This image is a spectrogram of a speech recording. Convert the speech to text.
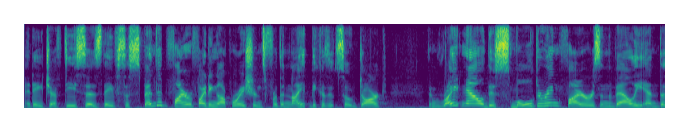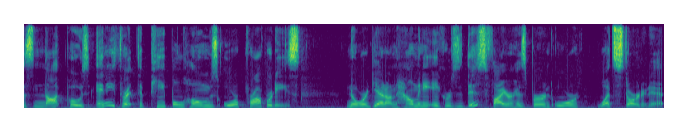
And HFD says they've suspended firefighting operations for the night because it's so dark. And right now, this smoldering fire is in the valley and does not pose any threat to people, homes, or properties. No word yet on how many acres this fire has burned or what started it.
